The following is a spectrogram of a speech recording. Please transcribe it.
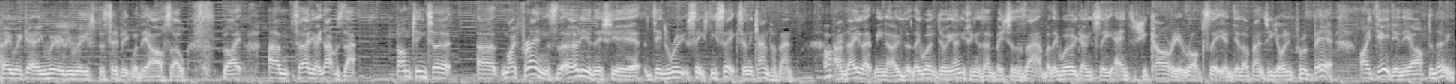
they were getting really, really specific with the arsehole. Right. Um, so, anyway, that was that. Bumped into uh, my friends that earlier this year did Route 66 in a camper van. Okay. And they let me know that they weren't doing anything as ambitious as that, but they were going to see Enter Shikari at Rock City and did I fancy joining for a beer? I did in the afternoon,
